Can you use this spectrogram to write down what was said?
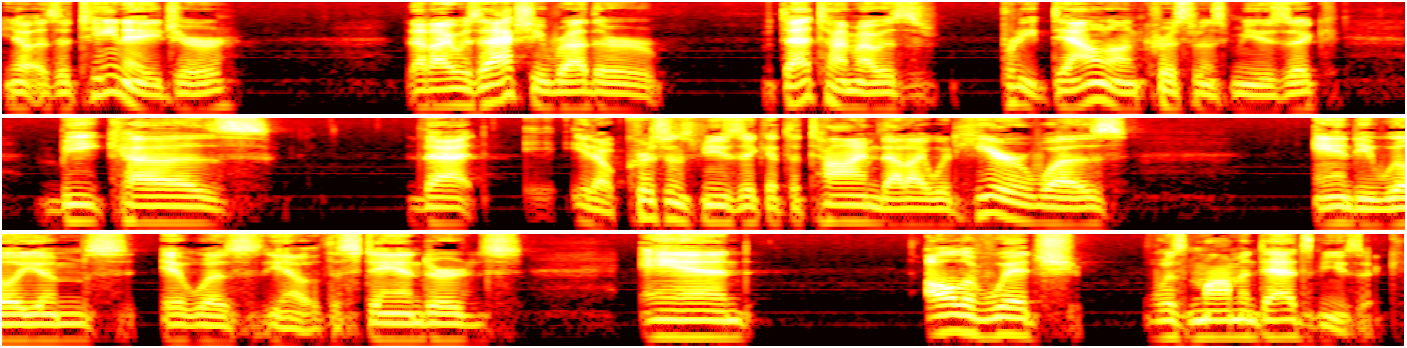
you know, as a teenager, that I was actually rather at that time I was pretty down on Christmas music because that you know Christmas music at the time that I would hear was Andy Williams. It was you know the standards, and all of which was mom and dad's music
